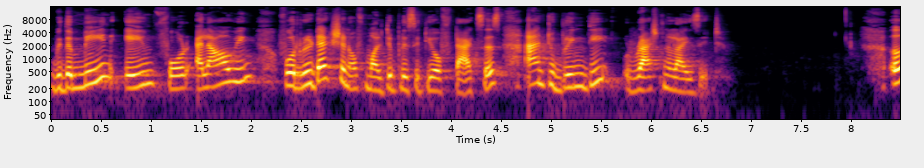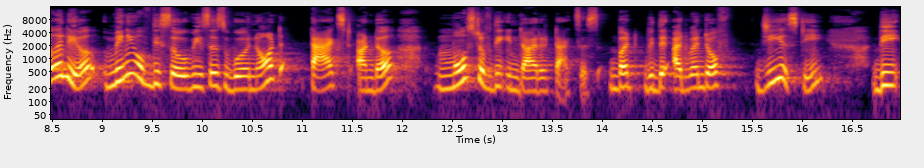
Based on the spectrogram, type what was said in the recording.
with the main aim for allowing for reduction of multiplicity of taxes and to bring the rationalize it. Earlier, many of the services were not taxed under most of the indirect taxes. But with the advent of GST, the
